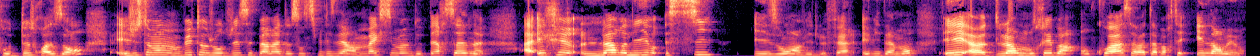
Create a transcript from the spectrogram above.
2-3 ans. Et justement, mon but aujourd'hui, c'est permettre de sensibiliser un maximum de personnes à écrire leur livre si ils ont envie de le faire évidemment et euh, de leur montrer ben, en quoi ça va t'apporter énormément.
